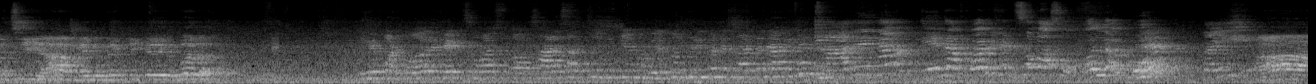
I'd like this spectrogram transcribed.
પછી આ મેનુ નક્કી કર્યું બોલો આ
